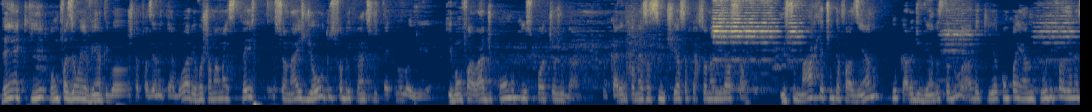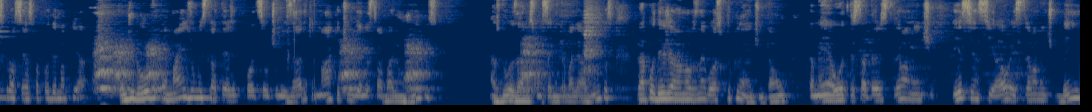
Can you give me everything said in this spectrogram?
vem aqui, vamos fazer um evento igual a gente está fazendo aqui agora, eu vou chamar mais três profissionais de outros fabricantes de tecnologia, que vão falar de como que isso pode te ajudar. O cara ele começa a sentir essa personalização. Isso o marketing está fazendo e o cara de vendas está do lado aqui, acompanhando tudo e fazendo esse processo para poder mapear. Então, de novo, é mais uma estratégia que pode ser utilizada, que marketing e vendas trabalham juntos, as duas áreas conseguem trabalhar juntas para poder gerar novos negócios para o cliente. Então, também é outra estratégia extremamente essencial, é extremamente bem,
